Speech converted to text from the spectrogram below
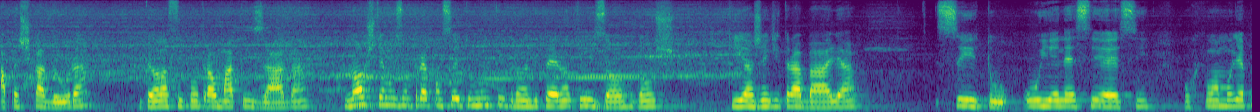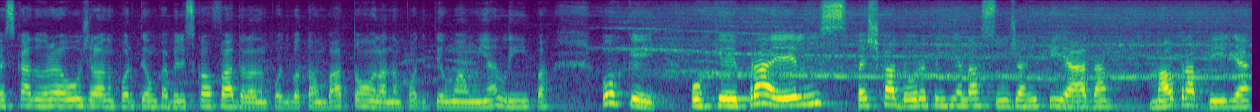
a pescadora, então ela ficou traumatizada. Nós temos um preconceito muito grande perante os órgãos que a gente trabalha. Cito o INSS, porque uma mulher pescadora hoje ela não pode ter um cabelo escovado, ela não pode botar um batom, ela não pode ter uma unha limpa. Por quê? Porque para eles, pescadora tem que andar suja, arrepiada, maltrapilha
